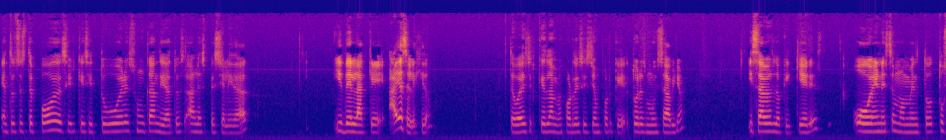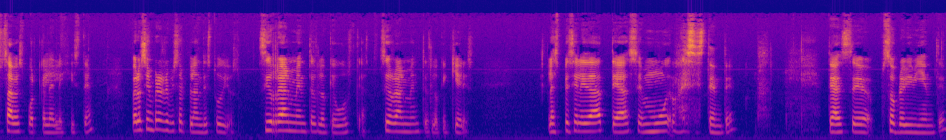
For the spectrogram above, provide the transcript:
Entonces te puedo decir que si tú eres un candidato a la especialidad y de la que hayas elegido, te voy a decir que es la mejor decisión porque tú eres muy sabio y sabes lo que quieres o en ese momento tú sabes por qué la elegiste, pero siempre revisa el plan de estudios, si realmente es lo que buscas, si realmente es lo que quieres. La especialidad te hace muy resistente, te hace sobreviviente,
